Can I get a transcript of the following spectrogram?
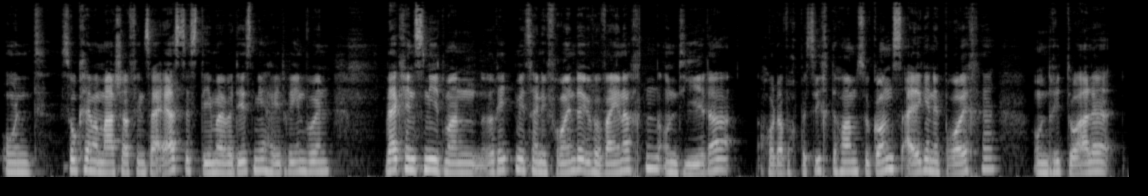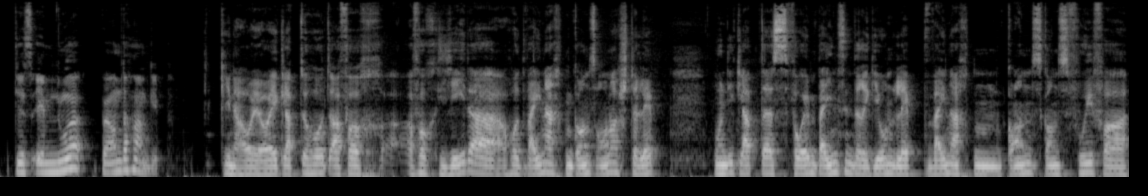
und so kommen wir auch schon auf unser erstes Thema, über das wir heute reden wollen. Wer kennt's nicht? Man redet mit seinen Freunden über Weihnachten und jeder hat einfach bei sich daheim so ganz eigene Bräuche und Rituale, die es eben nur bei einem daheim gibt. Genau, ja. Ich glaube, da hat einfach, einfach jeder hat Weihnachten ganz anders erlebt. Und ich glaube, dass vor allem bei uns in der Region lebt Weihnachten ganz, ganz viel von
